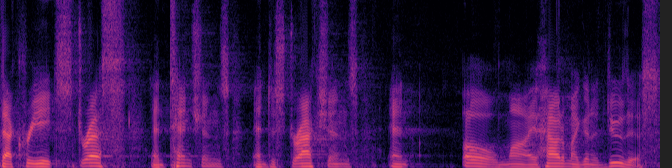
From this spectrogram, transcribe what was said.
that create stress and tensions and distractions and, oh my, how am I going to do this?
